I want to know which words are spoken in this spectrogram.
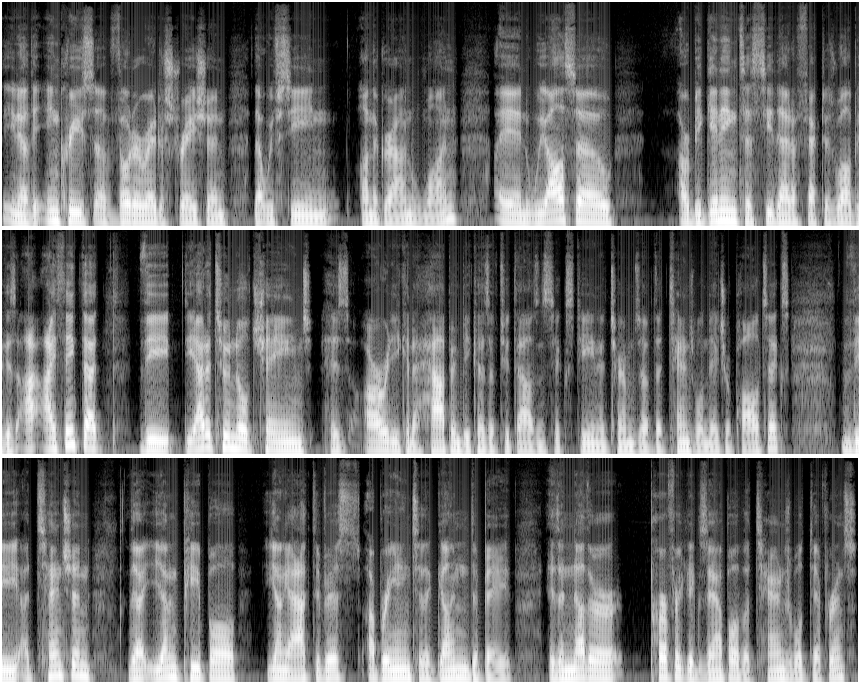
you know, the increase of voter registration that we've seen on the ground. One, and we also are beginning to see that effect as well because I, I think that the the attitudinal change has already kind of happened because of 2016 in terms of the tangible nature of politics. The attention that young people, young activists are bringing to the gun debate is another perfect example of a tangible difference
